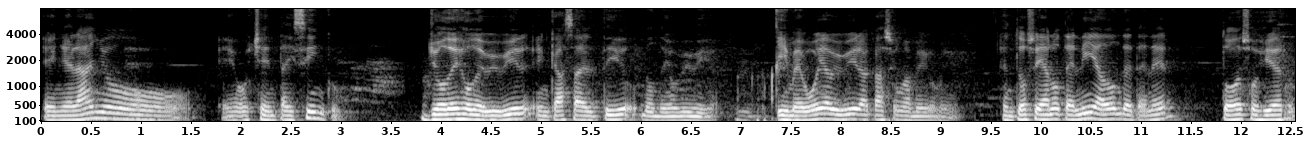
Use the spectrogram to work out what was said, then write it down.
en el año 85 yo dejo de vivir en casa del tío donde yo vivía y me voy a vivir a casa de un amigo mío. Entonces ya no tenía dónde tener todos esos hierros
